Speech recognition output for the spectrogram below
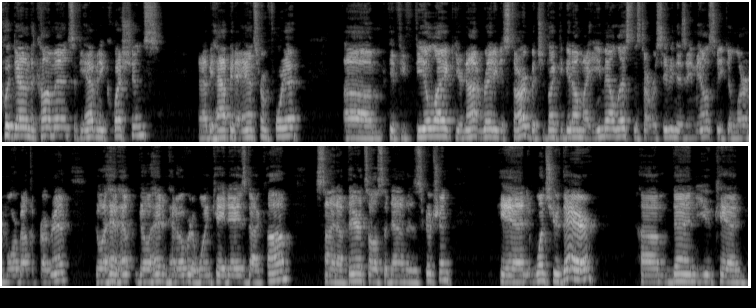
put down in the comments if you have any questions, and I'd be happy to answer them for you. Um, if you feel like you're not ready to start, but you'd like to get on my email list and start receiving those emails so you can learn more about the program, go ahead, go ahead and head over to 1kdays.com. Sign up there. It's also down in the description. And once you're there, um, then you can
